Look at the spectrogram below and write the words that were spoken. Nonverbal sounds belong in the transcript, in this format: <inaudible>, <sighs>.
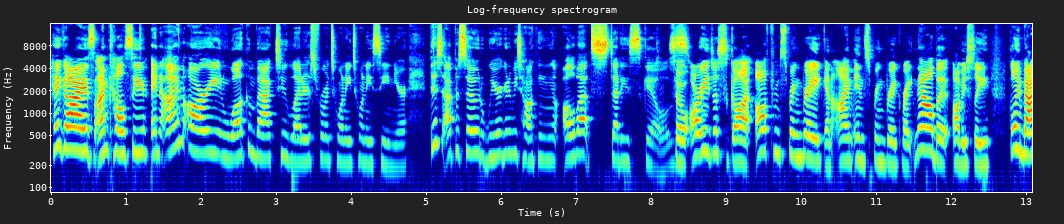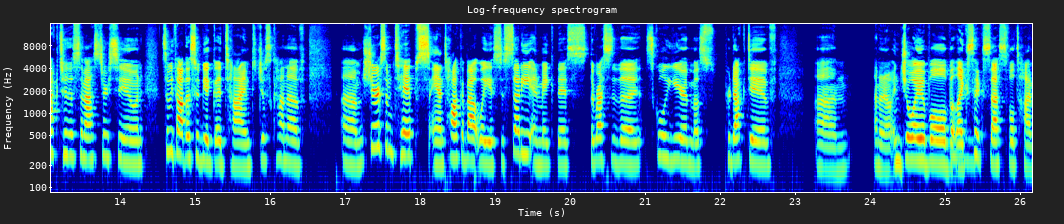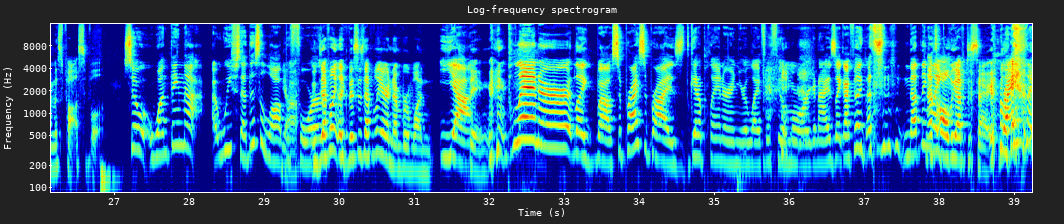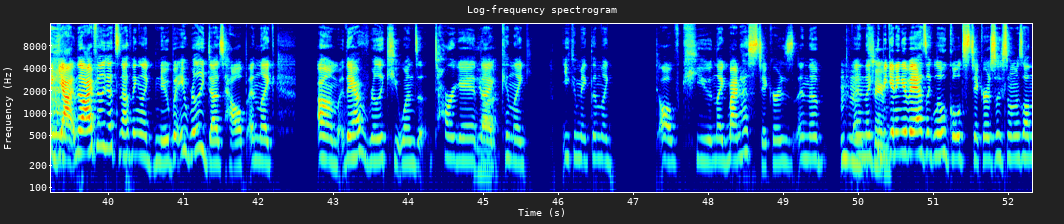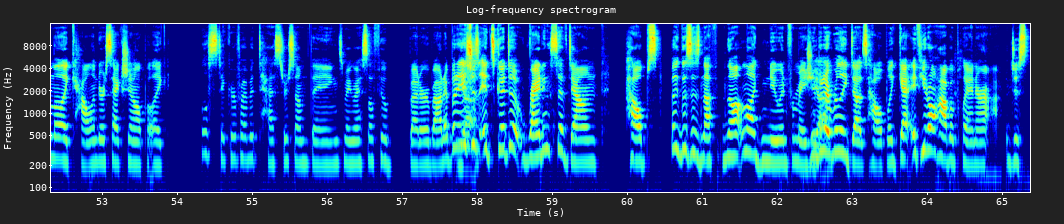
Hey guys, I'm Kelsey. And I'm Ari, and welcome back to Letters from a 2020 Senior. This episode, we are going to be talking all about study skills. So, Ari just got off from spring break, and I'm in spring break right now, but obviously going back to the semester soon. So, we thought this would be a good time to just kind of um, share some tips and talk about ways to study and make this the rest of the school year the most productive, um, I don't know, enjoyable, but like Mhm. successful time as possible. So one thing that uh, we've said this a lot Yeah. before. Definitely, like, this is definitely our number one yeah. thing. <laughs> Planner, like wow, surprise, surprise! Get a planner, and your life will feel more organized. Like I feel like that's <laughs> nothing That's like all we have to say. <laughs> right like yeah no i feel like that's nothing like new but it really does help and like um they have really cute ones at target Yeah. that can like you can make them like all cute and like mine has stickers in the Mhm, and like same. the beginning of it has like little gold stickers like someone's on the like calendar section i'll put like a little sticker if i have a test or something to make myself feel better about it but it's just it's good to writing stuff down helps like this is not not like new information but it really does help like get if you don't have a planner just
